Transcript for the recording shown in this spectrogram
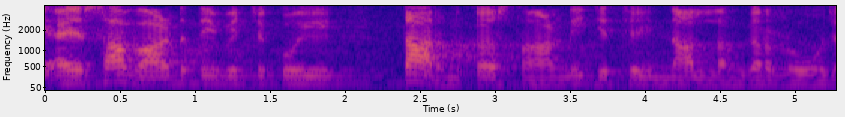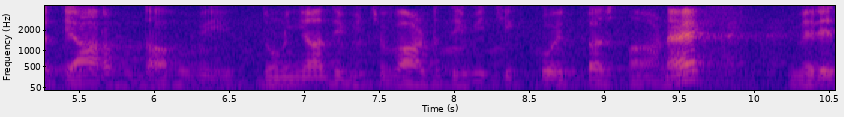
ਐਸਾ ਵਰਲਡ ਦੇ ਵਿੱਚ ਕੋਈ ਧਾਰਮਿਕ ਸਥਾਨ ਨਹੀਂ ਜਿੱਥੇ ਇੰਨਾ ਲੰਗਰ ਰੋਜ਼ ਤਿਆਰ ਹੁੰਦਾ ਹੋਵੇ। ਦੁਨੀਆ ਦੇ ਵਿੱਚ ਵਰਲਡ ਦੇ ਵਿੱਚ ਇੱਕੋ ਇੱਕ ਸਥਾਨ ਹੈ। ਮੇਰੇ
